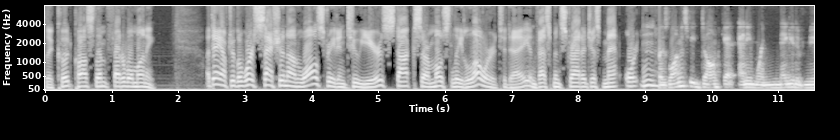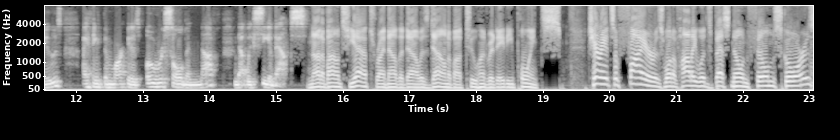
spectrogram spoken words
that could cost them federal money. A day after the worst session on Wall Street in two years, stocks are mostly lower today. Investment strategist Matt Orton. As long as we don't get any more negative news, I think the market is oversold enough that we see a bounce. Not a bounce yet. Right now, the Dow is down about 280 points. Chariots of Fire is one of Hollywood's best known film scores.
